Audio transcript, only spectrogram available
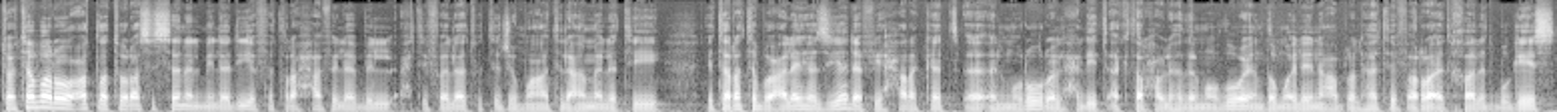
تعتبر عطلة رأس السنة الميلادية فترة حافلة بالاحتفالات والتجمعات العامة التي يترتب عليها زيادة في حركة المرور. والحديث أكثر حول هذا الموضوع ينضم إلينا عبر الهاتف الرائد خالد بوغيس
